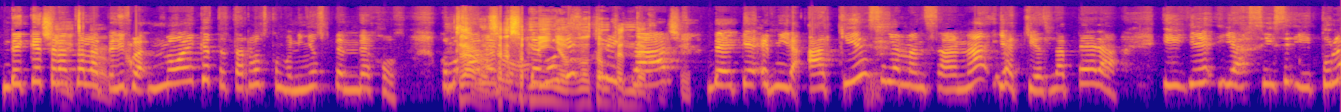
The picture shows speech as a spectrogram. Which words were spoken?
de qué trata la película. No hay que tratarlos como niños pendejos. Como, claro, o sea, son niños, no son pendejos. De que, mira, aquí es la manzana y aquí es la pera. Y, y así, y tú la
